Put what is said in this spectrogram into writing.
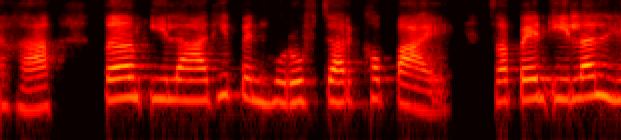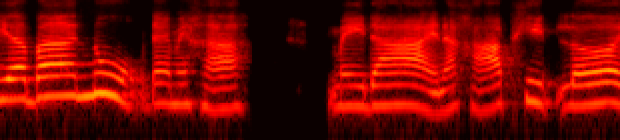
นะคะ เติมอีลาที่เป็นฮุรุฟจัดเข้าไป จะเป็นอีลัลยาบานูได้ไหมคะ ไม่ได้นะคะ ผิดเลย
